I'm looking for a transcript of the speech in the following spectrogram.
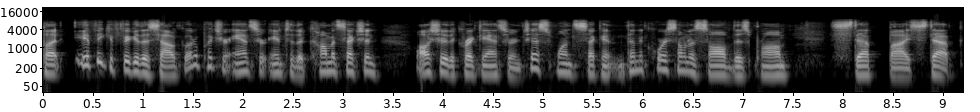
but if you can figure this out, go ahead and put your answer into the comment section I'll show you the correct answer in just one second. Then, of course, I'm going to solve this problem step by step.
